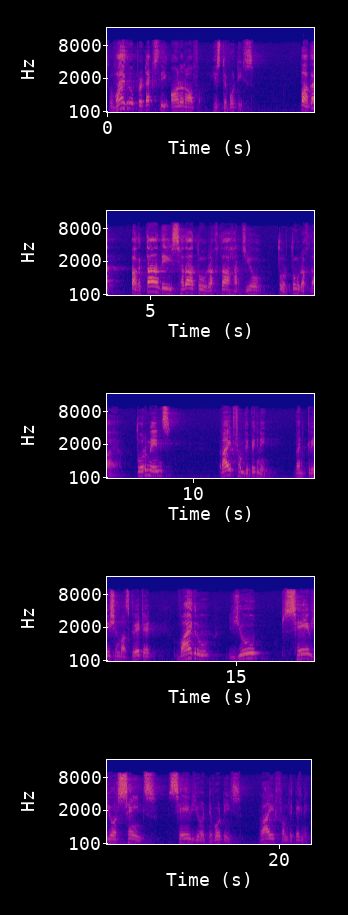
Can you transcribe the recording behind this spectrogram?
So Vaheguru protects the honor of his devotees. ਭਗਤ ਭਗਤਾਂ ਦੀ ਸਦਾ ਤੂੰ ਰੱਖਦਾ ਹਰ ਜਿਉ ਧੁਰ ਤੂੰ ਰੱਖਦਾ ਆ ਧੁਰ means right from the beginning when creation was created ਵਾਹਿਗੁਰੂ you save your saints save your devotees right from the beginning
